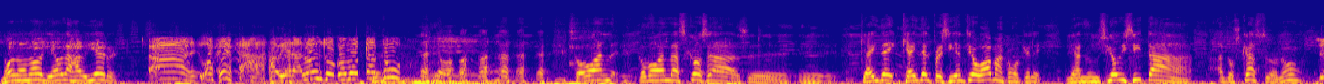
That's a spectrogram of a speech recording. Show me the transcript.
No, no, no, le habla Javier. Ah, Javier Alonso, ¿cómo estás tú? ¿Cómo van, cómo van las cosas? eh, eh, ¿qué, hay de- qué hay del presidente Obama? Como que le, le anunció visita a los Castro, ¿no? Sí,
